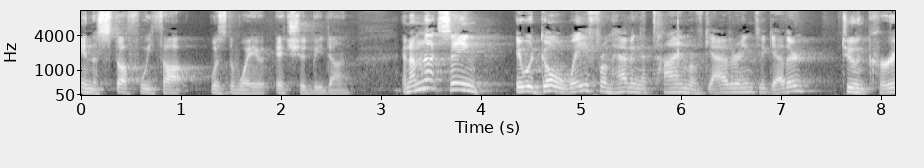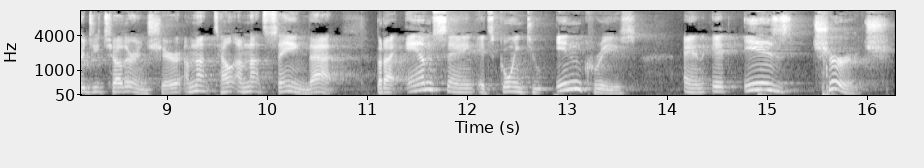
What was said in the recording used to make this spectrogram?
in the stuff we thought was the way it should be done. And I'm not saying it would go away from having a time of gathering together to encourage each other and share. I'm not telling I'm not saying that, but I am saying it's going to increase and it is church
